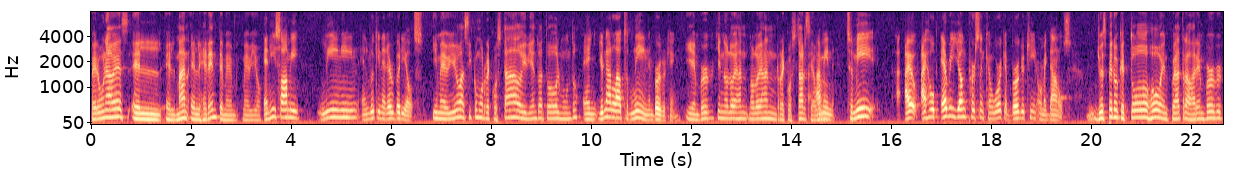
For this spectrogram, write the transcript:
Pero una vez el, el, man, el gerente me, me vio and he saw me leaning and looking at everybody else. y me vio así como recostado y viendo a todo el mundo. And you're not allowed to lean in Burger King. Y en Burger King no lo dejan, no lo dejan recostarse a uno. I mean, to me, I, I hope every young person can work at Burger King or McDonald's Yo espero que todo joven pueda trabajar en Burger,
